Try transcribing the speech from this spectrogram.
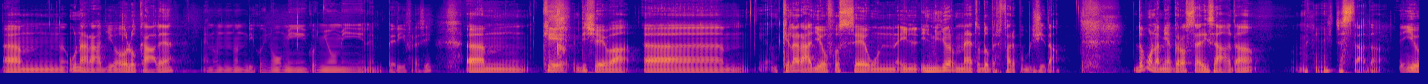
ehm, una radio locale e non, non dico i nomi, i cognomi, le perifrasi, ehm, che diceva ehm, che la radio fosse un- il, il miglior metodo per fare pubblicità. Dopo la mia grossa risata, che c'è stata, io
